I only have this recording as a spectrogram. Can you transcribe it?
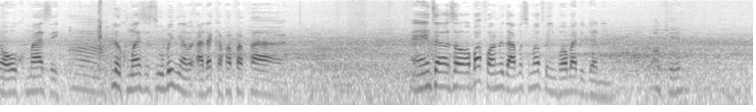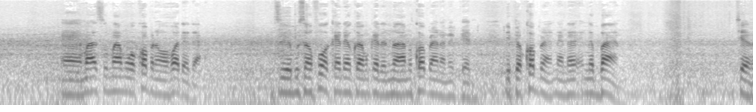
na o kuma ase na kuma ase so obenya adaka papa pa eh nta so oba fo no da musuma fo nyimpa oba de dani Okay. eh ma so ma mo kobra wo hodeda nti ebusafo ka den kwa mka den no am kobra na me pe me pe kobra na na ban che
